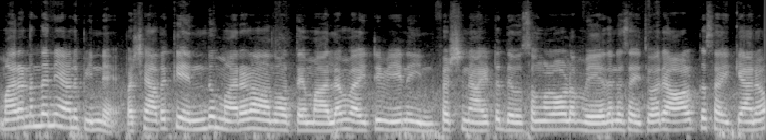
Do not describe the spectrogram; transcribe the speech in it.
മരണം തന്നെയാണ് പിന്നെ. പക്ഷെ അതൊക്കെ എന്ത് മരണമാണെന്ന് ഓർത്തെ. മലം വയറ്റ് വീണ് ഇൻഫെക്ഷനായിട്ട് ദിവസങ്ങളോളം വേദന സഹിച്ച് ഒരാൾക്ക് സഹിക്കാനോ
